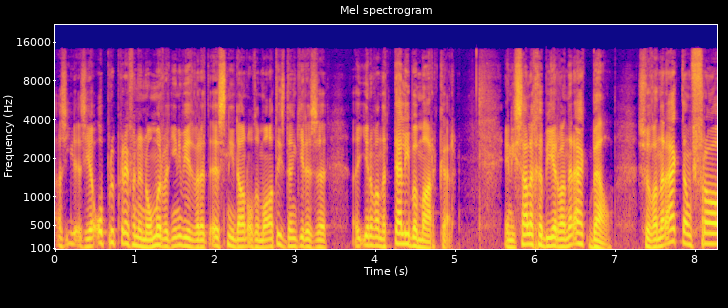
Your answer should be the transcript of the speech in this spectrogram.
as jy as jy 'n oproep kry van 'n nommer wat jy nie weet wat dit is nie, dan outomaties dink jy dis 'n een of ander tellybemarker. En dieselfde gebeur wanneer ek bel. So wanneer ek dan vra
